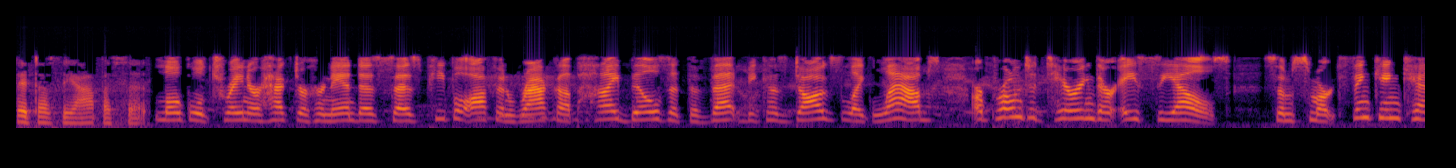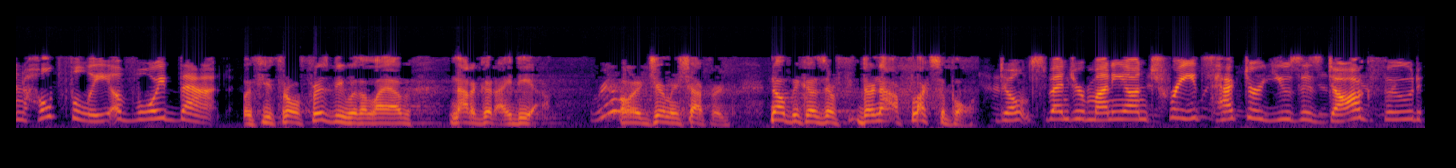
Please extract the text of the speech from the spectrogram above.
It does the opposite. Local trainer Hector Hernandez says people often rack up high bills at the vet because dogs like labs are prone to tearing their ACLs. Some smart thinking can hopefully avoid that. If you throw a frisbee with a lab, not a good idea. Really? Or a German Shepherd. No, because they're, they're not flexible. Don't spend your money on treats. Hector uses dog food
